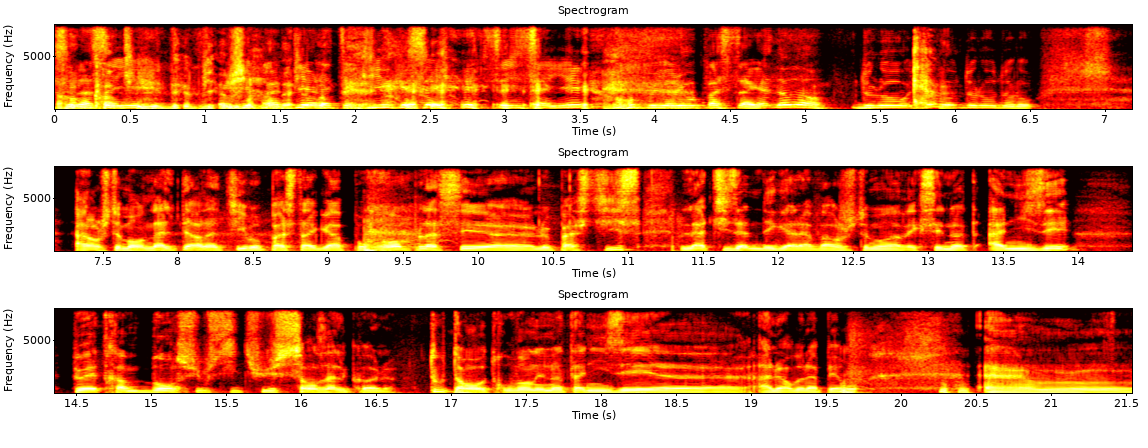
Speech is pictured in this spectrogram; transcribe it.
C'est là, ça y continue est. de bien J'ai boire pas de bien l'eau. la technique, ça y, est, ça y est, ça y est, on peut y aller au pastaga. Non, non, de l'eau, de l'eau, de l'eau, de l'eau. Alors justement, en alternative au pastaga pour remplacer euh, le pastis, la tisane des galavars justement avec ses notes anisées peut être un bon substitut sans alcool, tout en retrouvant des notes anisées euh, à l'heure de l'apéro. Euh,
